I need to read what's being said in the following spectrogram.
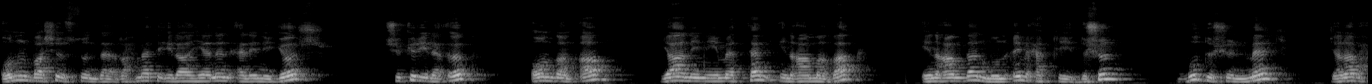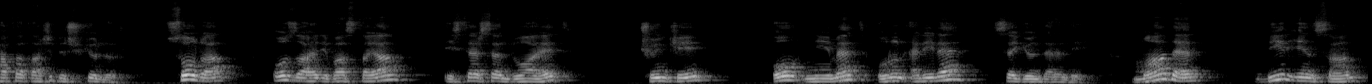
onun başı üstünde rahmet-i ilahiyenin elini gör, şükür ile öp, ondan al, yani nimetten inama bak, inamdan mun'im hakkı düşün, bu düşünmek Cenab-ı Hakk'a karşı bir şükürdür. Sonra o zahiri vasıtaya istersen dua et, çünkü o nimet onun eliyle size gönderildi. Madem bir insan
